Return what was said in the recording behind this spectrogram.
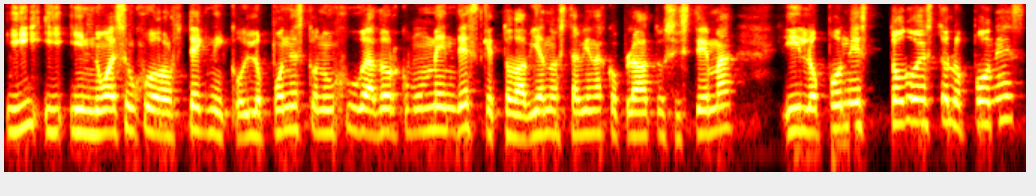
y, no es un jugador técnico y lo pones con un jugador como Méndez que todavía no está bien acoplado a tu sistema y lo pones, todo esto lo pones,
